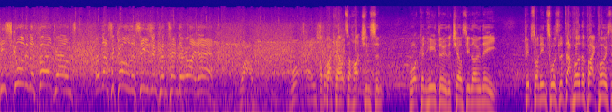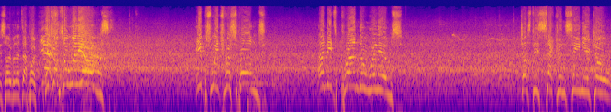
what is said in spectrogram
he scored in the third round, and that's a goal of the season contender right there. Wow. What a shot. back out to Hutchinson. What can he do? The Chelsea loanee. Clips one in towards Ladapo at the back post. It's over Ladapo. Yes! It drops on Williams! Ipswich respond. And it's Brandon Williams. Just his second senior goal.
